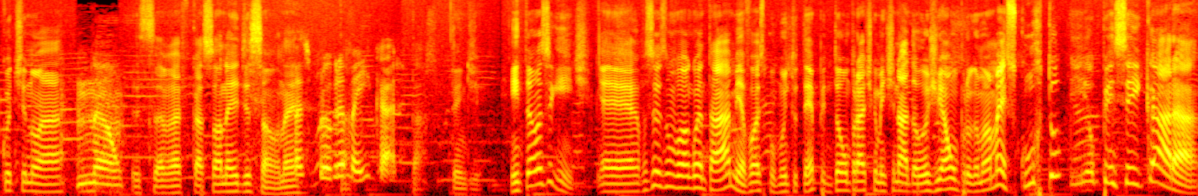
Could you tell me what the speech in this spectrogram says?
continuar? Não. Você vai ficar só na edição, né? Faz o programa aí, cara. Tá, entendi. Então é o seguinte, é, vocês não vão aguentar a minha voz por muito tempo, então praticamente nada hoje é um programa mais curto. E eu pensei, cara,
